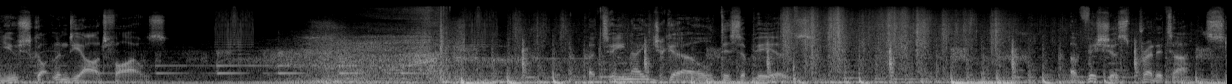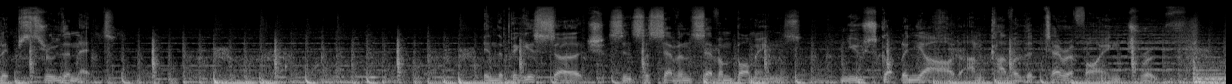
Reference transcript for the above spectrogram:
New Scotland Yard Files. A teenage girl disappears. A vicious predator slips through the net. In the biggest search since the 7-7 bombings, New Scotland Yard uncover the terrifying truth.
